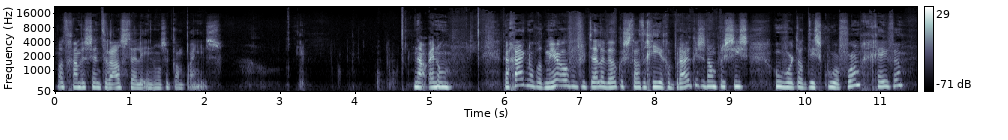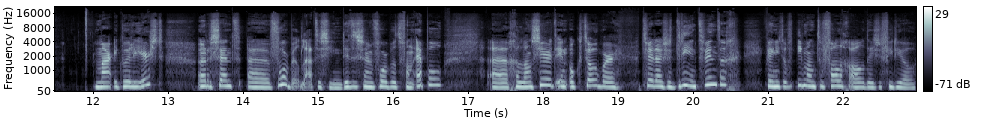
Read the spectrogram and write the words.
wat gaan we centraal stellen in onze campagnes? Nou, en om daar ga ik nog wat meer over vertellen. Welke strategieën gebruiken ze dan precies? Hoe wordt dat discours vormgegeven? Maar ik wil jullie eerst een recent uh, voorbeeld laten zien. Dit is een voorbeeld van Apple. Uh, gelanceerd in oktober 2023. Ik weet niet of iemand toevallig al deze video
